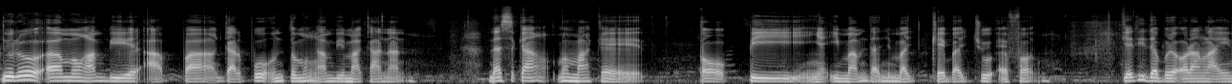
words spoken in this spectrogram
dulu uh, mengambil apa garpu untuk mengambil makanan. Dan sekarang memakai topinya imam dan memakai baju effort jadi tidak boleh orang lain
